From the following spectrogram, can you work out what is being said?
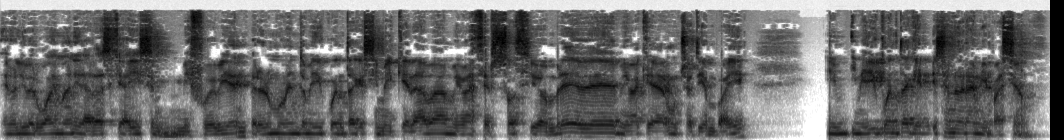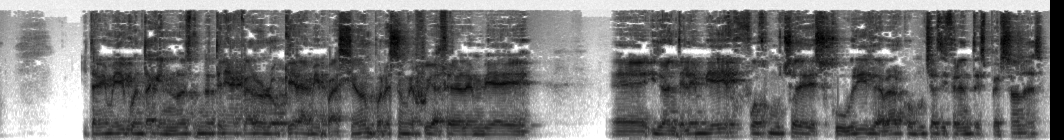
en Oliver Wyman y la verdad es que ahí se me fue bien, pero en un momento me di cuenta que si me quedaba me iba a hacer socio en breve, me iba a quedar mucho tiempo ahí y, y me di cuenta que esa no era mi pasión. Y también me di cuenta que no, no, tenía claro lo que era mi pasión, por eso me fui a hacer el MBA. Eh, y durante el MBA fue mucho de descubrir, de hablar con muchas diferentes personas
